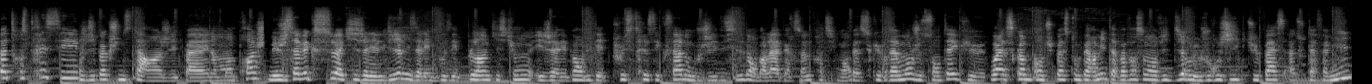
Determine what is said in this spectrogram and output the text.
pas trop stressée. Je dis pas que je suis une star, hein, j'ai pas énormément de proches, mais je savais que ceux à qui j'allais le dire, ils allaient me poser plein de questions et j'avais pas envie d'être plus stressée que ça, donc j'ai décidé d'en parler à personne pratiquement parce que vraiment je sentais que voilà, c'est comme quand tu passes ton permis, t'as pas forcément envie de dire le jour J que tu passes à toute ta famille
